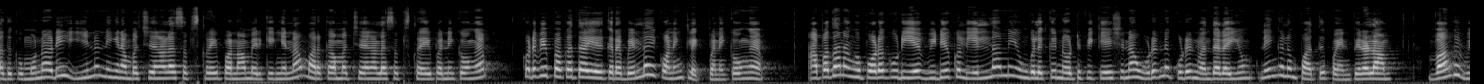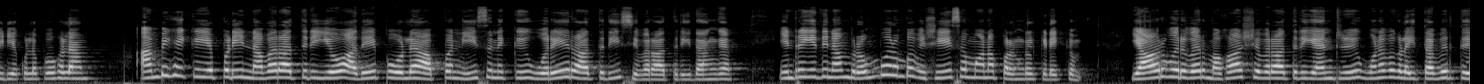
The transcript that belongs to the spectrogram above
அதுக்கு முன்னாடி இன்னும் நீங்கள் நம்ம சேனலை சப்ஸ்கிரைப் பண்ணாமல் இருக்கீங்கன்னா மறக்காமல் சேனலை சப்ஸ்கிரைப் பண்ணிக்கோங்க. கூடவே பக்கத்தில் இருக்கிற பெல் ஐக்கானையும் கிளிக் பண்ணிக்கோங்க. அப்போ தான் நாங்கள் போடக்கூடிய வீடியோக்கள் எல்லாமே உங்களுக்கு நோட்டிஃபிகேஷனாக உடனுக்குடன் வந்தடையும். நீங்களும் பார்த்து பயன்பெறலாம். வாங்க வீடியோக்குள்ளே போகலாம். அம்பிகைக்கு எப்படி நவராத்திரியோ அதே போல் அப்பன் ஈசனுக்கு ஒரே ராத்திரி சிவராத்திரி தாங்க. இன்றைய தினம் ரொம்ப ரொம்ப விசேஷமான பலன்கள் கிடைக்கும். யார் ஒருவர் மகா சிவராத்திரி அன்று உணவுகளை தவிர்த்து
